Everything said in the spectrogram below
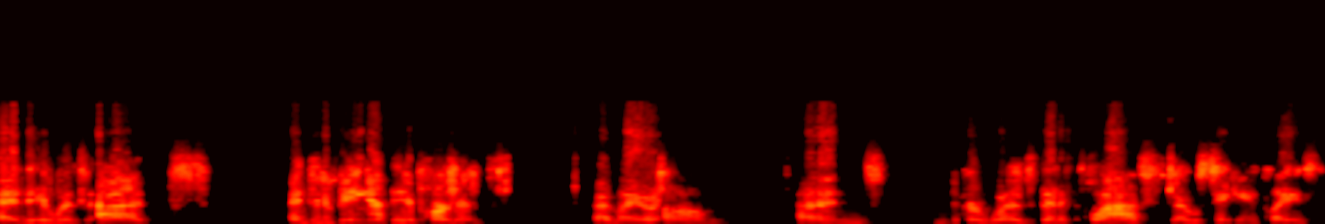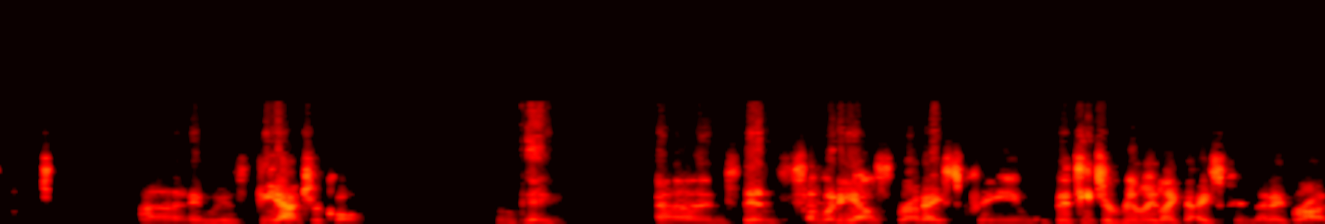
and it was at ended up being at the apartment at my um and there was then a class that was taking place and it was theatrical Okay. And then somebody else brought ice cream. The teacher really liked the ice cream that i brought.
